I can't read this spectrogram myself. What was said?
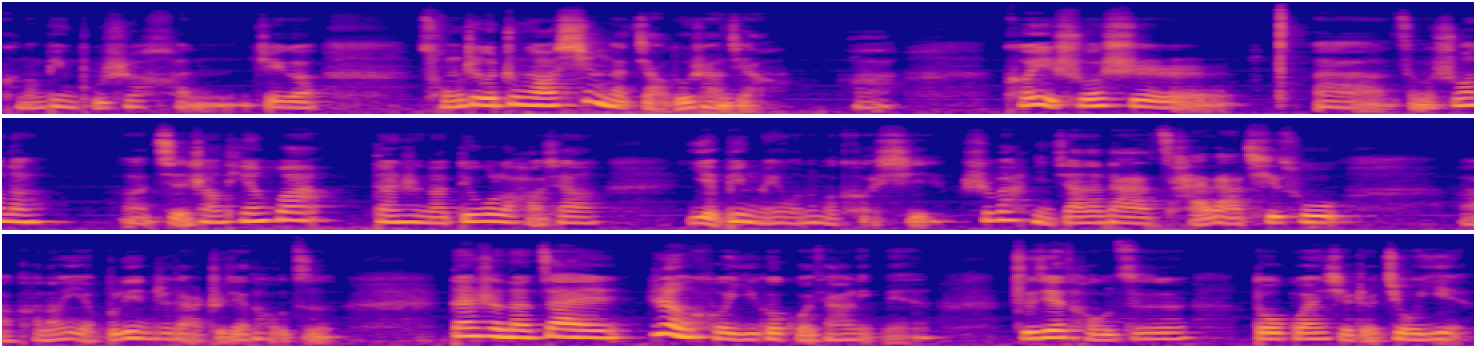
可能并不是很这个，从这个重要性的角度上讲，啊，可以说是。啊，怎么说呢？啊，锦上添花，但是呢，丢了好像也并没有那么可惜，是吧？你加拿大财大气粗，啊，可能也不吝这点直接投资，但是呢，在任何一个国家里面，直接投资都关系着就业，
